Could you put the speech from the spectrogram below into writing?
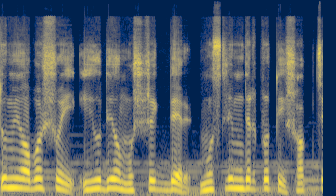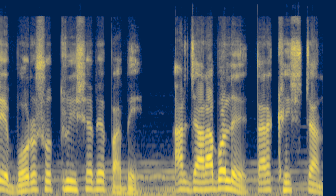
তুমি অবশ্যই ইহুদি ও মুশরিকদের, মুসলিমদের প্রতি সবচেয়ে বড় শত্রু হিসেবে পাবে। আর যারা বলে তারা খ্রিস্টান,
